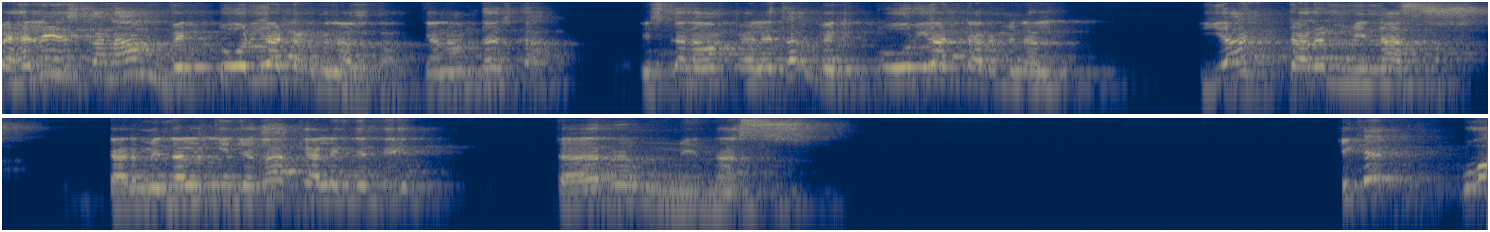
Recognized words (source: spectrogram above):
पहले इसका नाम विक्टोरिया टर्मिनल था। क्या नाम था इसका? इसका नाम पहले था विक्टोरिया टर्मिनल या टर्मिनस। टर्मिनल की जगह क्या लिख देते हैं? टर्मिनस ठीक है वो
